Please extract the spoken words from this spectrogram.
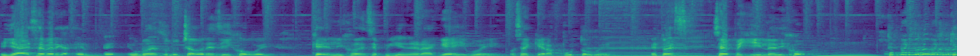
Y ya ese verga, en- en- uno de esos luchadores dijo, güey, que el hijo de Cepillín era gay, güey. O sea, que era puto, güey. Ah, Entonces. Cepillín le dijo, te perdono cualquier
